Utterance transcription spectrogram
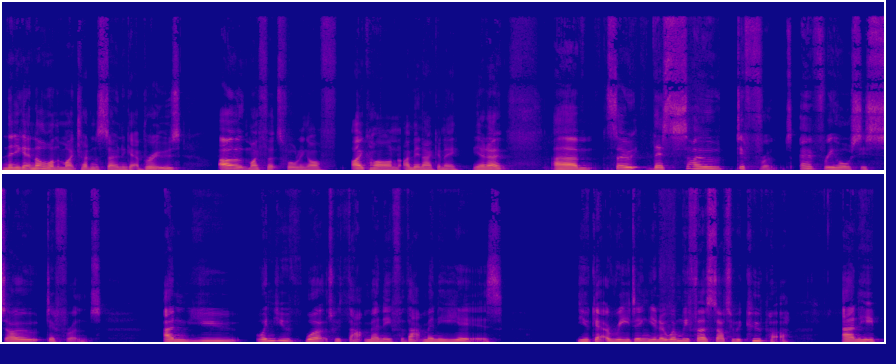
And then you get another one that might tread on a stone and get a bruise. Oh, my foot's falling off. I can't. I'm in agony, you know? Um, so they're so different. Every horse is so different. And you, when you've worked with that many for that many years, you get a reading. You know, when we first started with Cooper, and he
